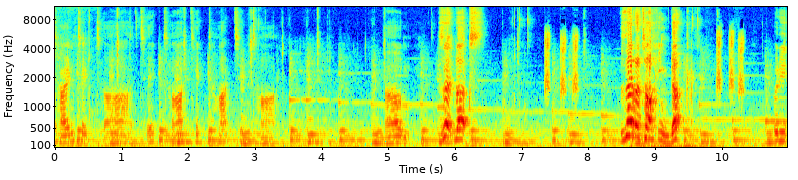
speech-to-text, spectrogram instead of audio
Time tick tock, tick tock, tick tock, tick tock. Um, ducks? Is that a talking duck? What do you,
